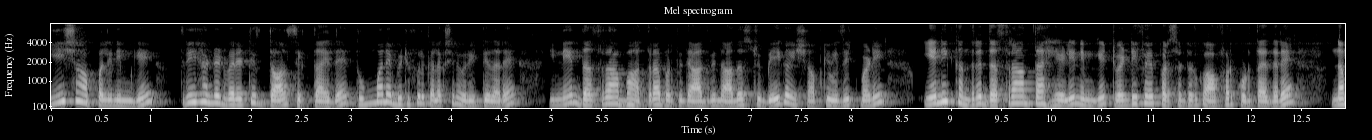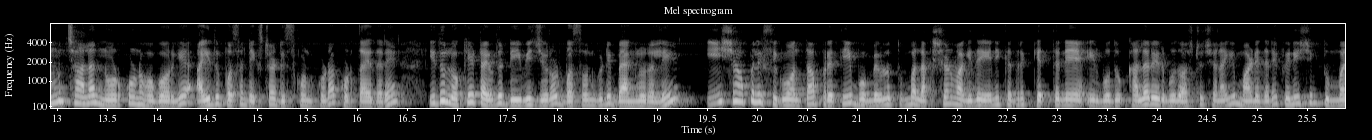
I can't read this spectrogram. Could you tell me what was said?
ಈ ಶಾಪಲ್ಲಿ ನಿಮಗೆ ತ್ರೀ ಹಂಡ್ರೆಡ್ ವೆರೈಟೀಸ್ ಡಾಲ್ ಸಿಗ್ತಾ ಇದೆ. ತುಂಬಾ ಬ್ಯೂಟಿಫುಲ್ ಕಲೆಕ್ಷನ್ ಇವರು ಇಟ್ಟಿದ್ದಾರೆ. ಇನ್ನೇನು ದಸರಾ ಹಬ್ಬ ಹತ್ರ ಬರ್ತಿದೆ ಆದ್ರಿಂದ ಆದಷ್ಟು ಬೇಗ ಈ ಶಾಪ್ಗೆ ವಿಸಿಟ್ ಮಾಡಿ. ಏನಕ್ಕಂದರೆ ದಸರಾ ಅಂತ ಹೇಳಿ ನಿಮಗೆ ಟ್ವೆಂಟಿ ಫೈವ್ ಪರ್ಸೆಂಟ್ವರೆಗೂ ಆಫರ್ ಕೊಡ್ತಾ ಇದ್ದಾರೆ. ನಮ್ಮ ಚಾನಲ್ ನೋಡ್ಕೊಂಡು ಹೋಗೋರಿಗೆ ಐದು ಪರ್ಸೆಂಟ್ ಎಕ್ಸ್ಟ್ರಾ ಡಿಸ್ಕೌಂಟ್ ಕೂಡ ಕೊಡ್ತಾ ಇದ್ದಾರೆ. ಇದು ಲೊಕೇಟ್ ಆಗಿದ್ದು D V G road, Basavanagudi, ಬ್ಯಾಂಗ್ಳೂರಲ್ಲಿ. ಈ ಶಾಪಲ್ಲಿ ಸಿಗುವಂಥ ಪ್ರತಿ ಬೊಂಬೆಗಳು ತುಂಬ ಲಕ್ಷಣವಾಗಿದೆ. ಏನಕ್ಕೆಂದರೆ ಕೆತ್ತನೆ ಇರ್ಬೋದು ಕಲರ್ ಇರ್ಬೋದು ಅಷ್ಟು ಚೆನ್ನಾಗಿ ಮಾಡಿದ್ದಾರೆ. ಫಿನಿಶಿಂಗ್ ತುಂಬಾ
